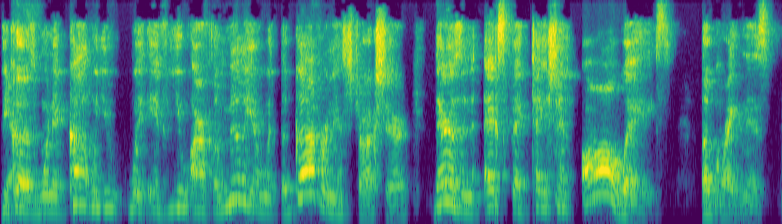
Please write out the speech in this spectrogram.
because when it comes when you when, if you are familiar with the governance structure there's an expectation always of greatness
